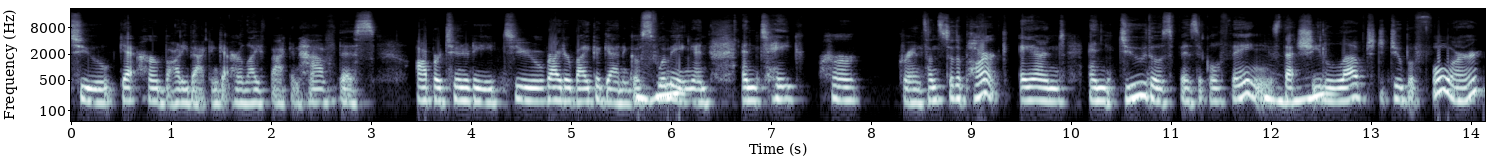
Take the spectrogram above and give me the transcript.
to get her body back and get her life back and have this opportunity to ride her bike again and go mm-hmm. swimming and and take her grandsons to the park and and do those physical things mm-hmm. that she mm-hmm. loved to do before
